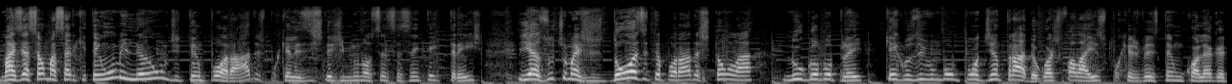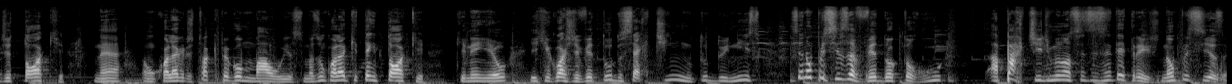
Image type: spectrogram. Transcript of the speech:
Mas essa é uma série que tem um milhão de temporadas, porque ela existe desde 1963. E as últimas 12 temporadas estão lá no Globoplay, que é inclusive um bom ponto de entrada. Eu gosto de falar isso porque às vezes tem um colega de toque, né? Um colega de toque pegou mal isso, mas um colega que tem toque que nem eu, e que gosta de ver tudo certinho, tudo do início. Você não precisa ver Doctor Who a partir de 1963. Não precisa.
